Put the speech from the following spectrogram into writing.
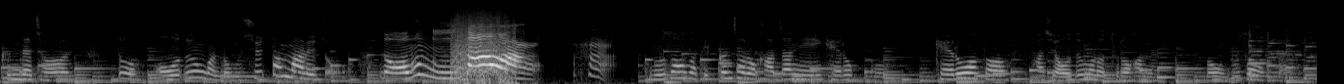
근데 전 또 어두운 건 너무 싫단 말이죠. 너무 무서워. 무서워서 빛 근처로 가자니 괴롭고 괴로워서 다시 어둠으로 들어가면 너무 무서웠어요.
